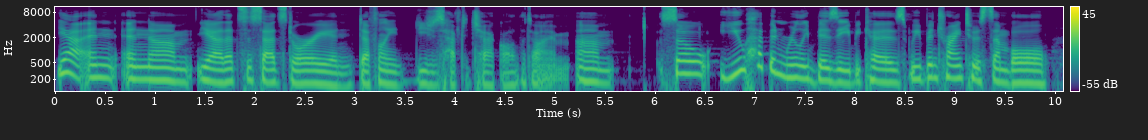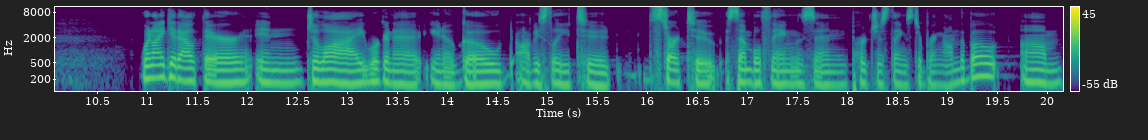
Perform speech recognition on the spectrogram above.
Yeah, and and um, yeah, that's a sad story, and definitely you just have to check all the time. Um, so you have been really busy because we've been trying to assemble. When I get out there in July, we're gonna, you know, go obviously to start to assemble things and purchase things to bring on the boat. Um,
